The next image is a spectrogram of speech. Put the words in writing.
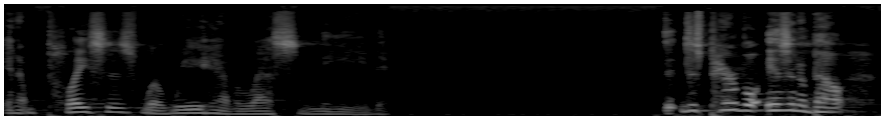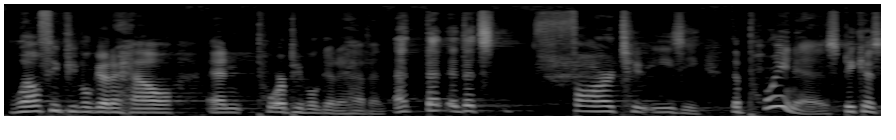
in places where we have less need. Th- this parable isn't about wealthy people go to hell and poor people go to heaven. That, that, that's far too easy. The point is, because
